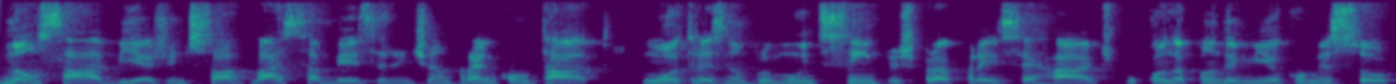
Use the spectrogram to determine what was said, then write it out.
não sabe, e a gente só vai saber se a gente entrar em contato. Um outro exemplo muito simples para encerrar, tipo, quando a pandemia começou,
